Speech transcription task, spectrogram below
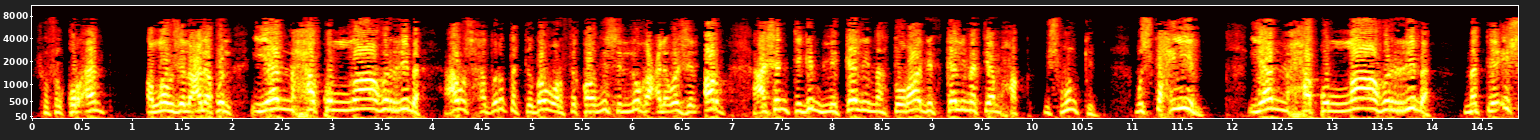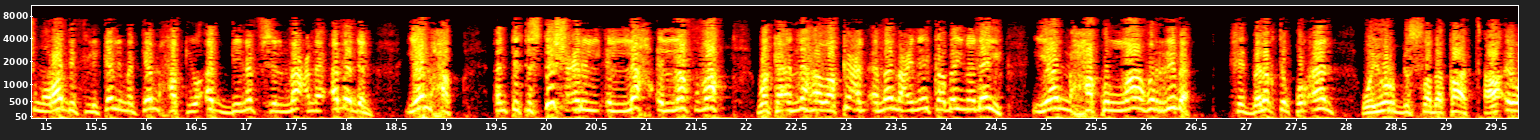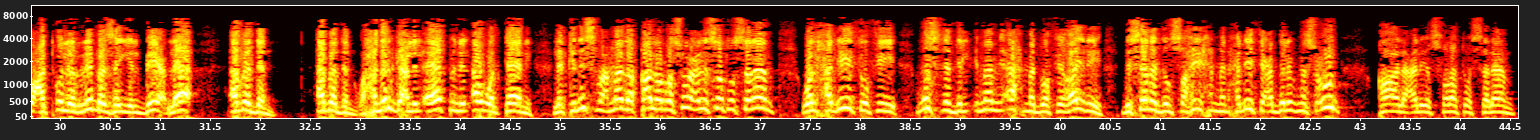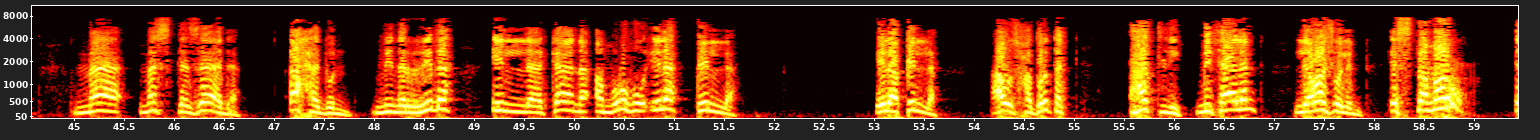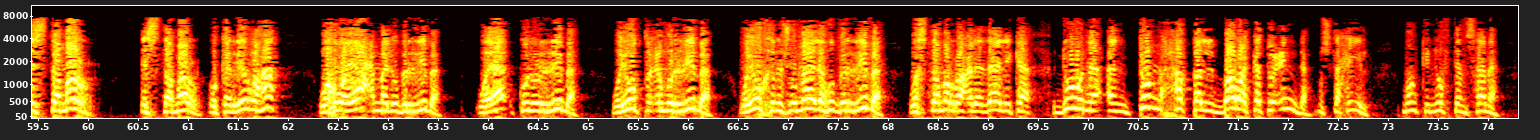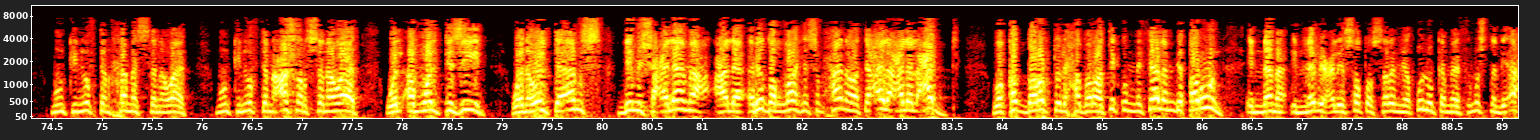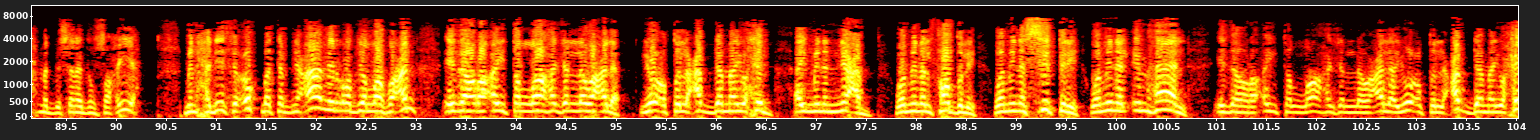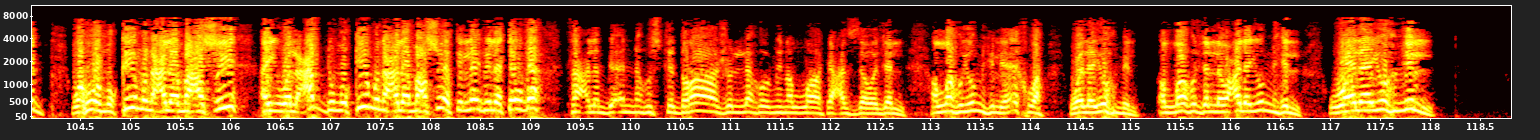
شوف القرآن. الله جل وعلا يقول يمحق الله الربا. عاوز حضرتك تدور في قواميس اللغة على وجه الأرض عشان تجيب لي كلمة ترادف كلمة يمحق. مش ممكن. مستحيل. يمحق الله الربا. ما تلاقيش مرادف لكلمة يمحق يؤدي نفس المعنى أبدا. يمحق. أنت تستشعر اللح اللفظة وكأنها واقعا أمام عينيك بين يديك. يمحق الله الربا. شوف بلغت القرآن. ويربي الصدقات. آه اوعى تقول الربا زي البيع. لا أبدا. أبدا. وهنرجع للآيات من الأول تاني. لكن اسمع ماذا قال الرسول عليه الصلاة والسلام. والحديث في مسند الإمام أحمد وفي غيره بسند صحيح من حديث عبد الله بن مسعود. قال عليه الصلاة والسلام ما ما استزاد أحد من الربا إلا كان أمره إلى قلة. إلى قلة. عاوز حضرتك هات لي مثالا لرجل استمر استمر استمر أكررها. وهو يعمل بالربا ويأكل الربا ويطعم الربا ويخرج ماله بالربا واستمر على ذلك دون أن تمحق البركة عنده. مستحيل. ممكن يفتن سنة ممكن يفتن خمس سنوات ممكن يفتن عشر سنوات والأموال تزيد. وأنا قلت أمس دي مش علامة على رضا الله سبحانه وتعالى على العبد. وقد ضربت لحضراتكم مثالا بقارون. إنما النبي عليه الصلاة والسلام يقول كما في مسند أحمد بسند صحيح من حديث عقبة بن عامر رضي الله عنه إذا رأيت الله جل وعلا يعطي العبد ما يحب أي من النعم ومن الفضل ومن الستر ومن الإمهال إذا رأيت الله جل وعلا يعطي العبد ما يحب وهو مقيم على معصيه أي والعبد مقيم على معصية الله بلا توبة فاعلم بأنه استدراج له من الله عز وجل. الله يمهل يا إخوة ولا يهمل. الله جل وعلا يمهل ولا يهمل.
